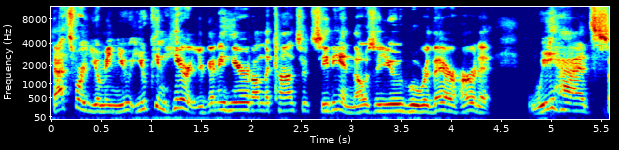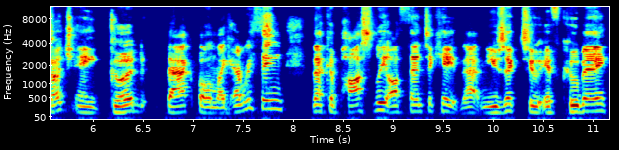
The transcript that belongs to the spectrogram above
that's where you, I mean, you, you can hear it. You're going to hear it on the concert CD. And those of you who were there heard it. We had such a good backbone, like everything that could possibly authenticate that music to Ifukube,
